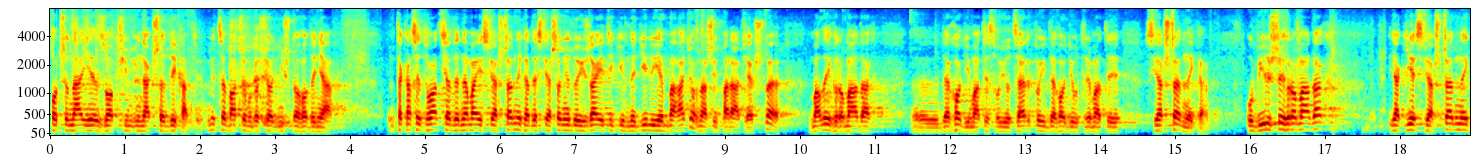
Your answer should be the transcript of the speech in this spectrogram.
починає зовсім інакше дихати. Ми це бачимо до сьогоднішнього дня. Така ситуація, де немає священника, де священник доїжджає тільки в неділі, є в багатьох наших парафіях, ще в малих громадах, е, де годі мати свою церкву і де годі утримати священника. У більших громадах, як є священник,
